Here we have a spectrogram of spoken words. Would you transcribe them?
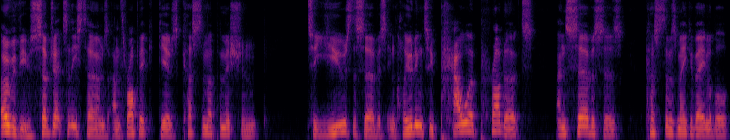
Overview. Subject to these terms, Anthropic gives customer permission to use the service, including to power products and services customers make available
